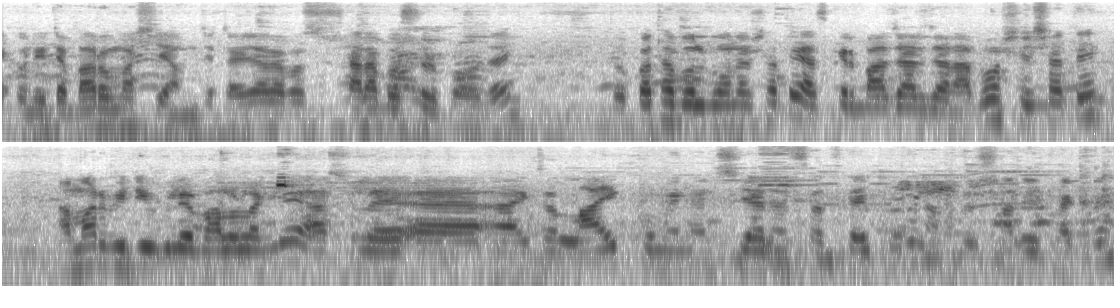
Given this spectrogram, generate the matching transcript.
এখন এটা বারো মাসি আম, যেটা সারা বছর পাওয়া যায়। তো কথা বলব ওনার সাথে আজকের বাজার জানাব। সেই সাথে আমার ভিডিওগুলো ভালো লাগলে আসলে একটা like comment and share and subscribe করবেন আমাদের সাথেই থাকবেন।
